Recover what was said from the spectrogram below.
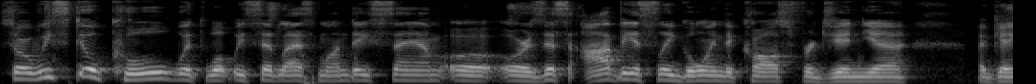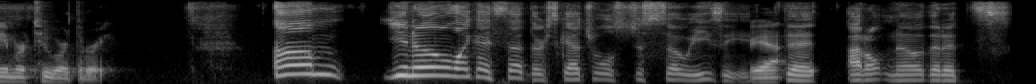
So are we still cool with what we said last Monday, Sam, or, or is this obviously going to cost Virginia a game or two or three? Um, you know, like I said, their schedule is just so easy Yeah. that I don't know that it's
